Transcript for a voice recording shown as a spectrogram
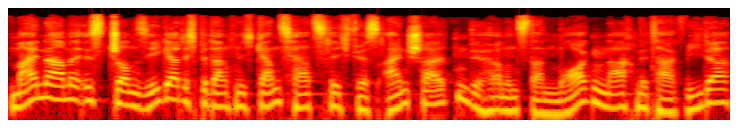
Mein Name ist John Segert. Ich bedanke mich ganz herzlich fürs Einschalten. Wir hören uns dann morgen Nachmittag wieder.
